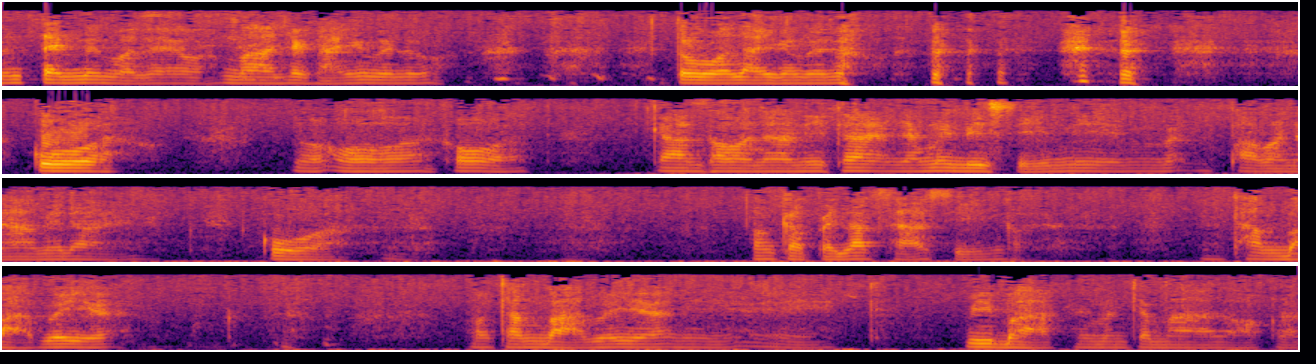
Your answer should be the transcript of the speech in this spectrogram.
มันเต็มไปหมดแล้ว มาจากไหนก็ไม่รู้ ตัวอะไรกันไม่รู้ กลัวอ๋อเขา การภาวนานี้ถ้ายังไม่มีศีลนี่ภาวนาไม่ได้ กลัว ต้องกลับไปรักษาศีลก่อนทำบาปไว้เยอะพอทำบาปไว้เยอะนี่วิบากมันจะมาหลอกเรา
